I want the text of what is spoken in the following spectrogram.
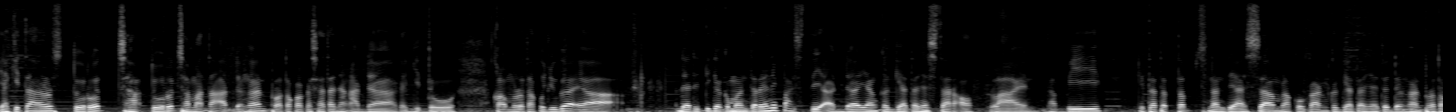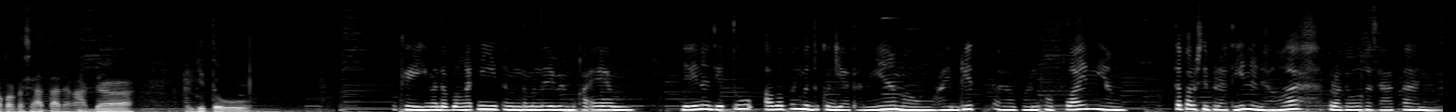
ya kita harus turut turut sama taat dengan protokol kesehatan yang ada kayak gitu. Kalau menurut aku juga ya dari tiga kementerian ini pasti ada yang kegiatannya secara offline, tapi kita tetap senantiasa melakukan kegiatannya itu dengan protokol kesehatan yang ada, kayak gitu. Oke, mantap banget nih teman-teman dari BMKM. Jadi nanti tuh apa pun bentuk kegiatannya, mau hybrid ataupun offline yang tetap harus diperhatiin adalah protokol kesehatan.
